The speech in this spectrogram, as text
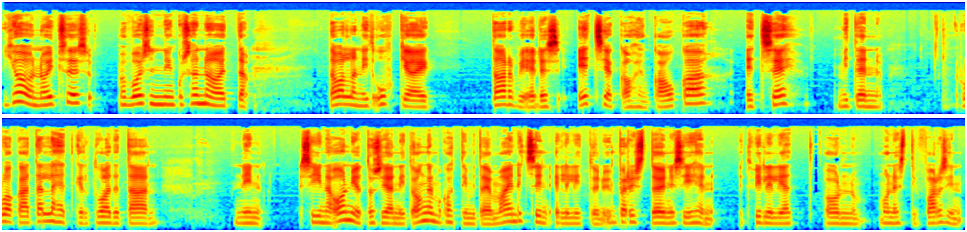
Joo, no itse asiassa mä voisin niin kuin sanoa, että tavallaan niitä uhkia ei tarvi edes etsiä kauhean kaukaa, että se, miten ruokaa tällä hetkellä tuotetaan, niin siinä on jo tosiaan niitä ongelmakohtia, mitä jo mainitsin, eli liittyen ympäristöön ja siihen, että viljelijät on monesti varsin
